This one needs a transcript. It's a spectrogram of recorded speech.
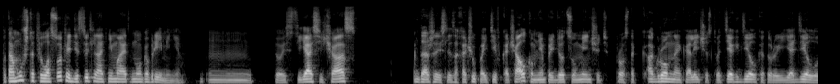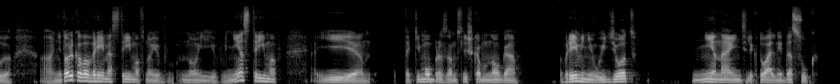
Потому что философия действительно отнимает много времени. То есть я сейчас даже если захочу пойти в качалку, мне придется уменьшить просто огромное количество тех дел, которые я делаю а, не только во время стримов, но и, но и вне стримов. И таким образом слишком много времени уйдет не на интеллектуальный досуг.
